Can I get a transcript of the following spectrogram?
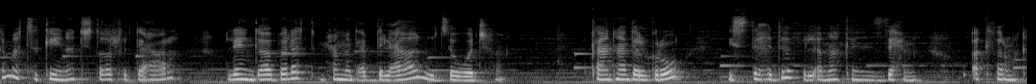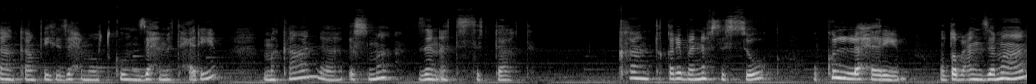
تمت سكينة تشتغل في الدعارة لين قابلت محمد عبد العال وتزوجها. كان هذا الجروب يستهدف الأماكن الزحمة وأكثر مكان كان فيه زحمة وتكون زحمة حريم مكان اسمه زنقة الستات. كان تقريبا نفس السوق وكله حريم. وطبعا زمان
